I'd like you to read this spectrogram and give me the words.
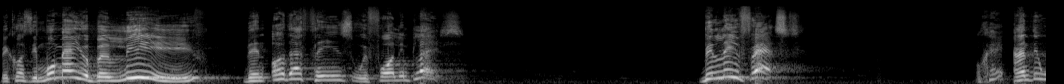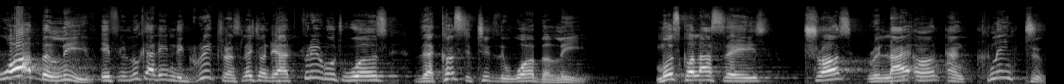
Because the moment you believe, then other things will fall in place. Believe first. Okay? And the word believe, if you look at it in the Greek translation, there are three root words that constitute the word believe. Most scholars say trust, rely on, and cling to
